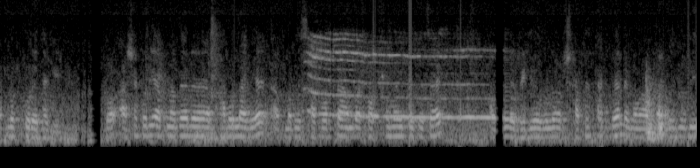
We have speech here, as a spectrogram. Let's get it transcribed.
আপলোড করে থাকি। তো আশা করি আপনাদের ভালো লাগে। আপনাদের সাপোর্টটা আমরা সবসময় পেতে চাই। আমাদের ভিডিওগুলোর সাথে থাকবেন এবং আপনাদের যদি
